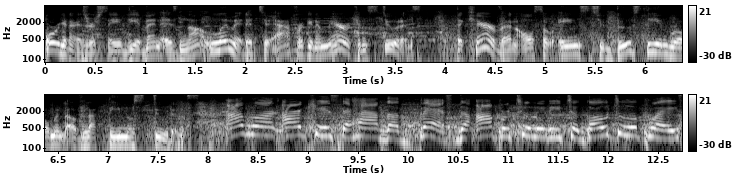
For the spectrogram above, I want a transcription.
Organizers say the event is not limited to African American students. The caravan also aims to boost the enrollment of Latino students. I want our kids to have the best, the opportunity to go to a place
